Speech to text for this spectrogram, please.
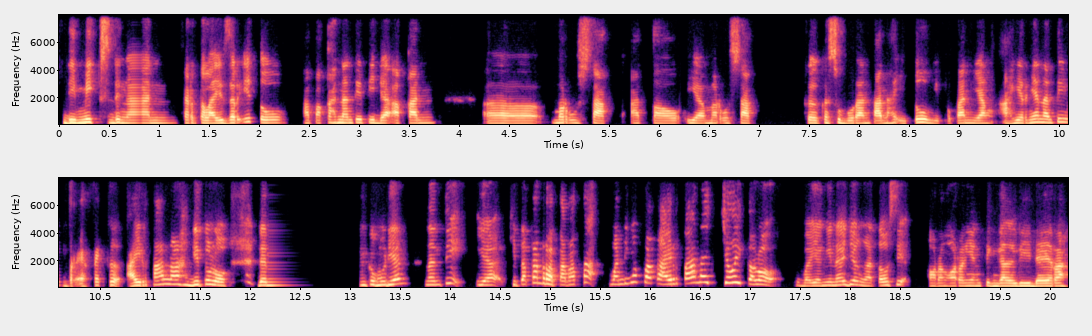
di mix dengan fertilizer itu, apakah nanti tidak akan uh, merusak atau ya merusak ke kesuburan tanah itu gitu kan yang akhirnya nanti berefek ke air tanah gitu loh. Dan kemudian nanti ya kita kan rata-rata mandinya pakai air tanah cuy. Kalau bayangin aja nggak tahu sih orang-orang yang tinggal di daerah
